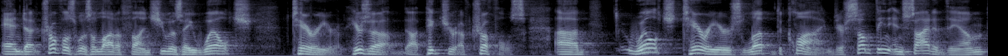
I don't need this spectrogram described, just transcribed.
And uh, Truffles was a lot of fun. She was a Welsh Terrier. Here's a, a picture of Truffles. Uh, Welsh Terriers love to climb. There's something inside of them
